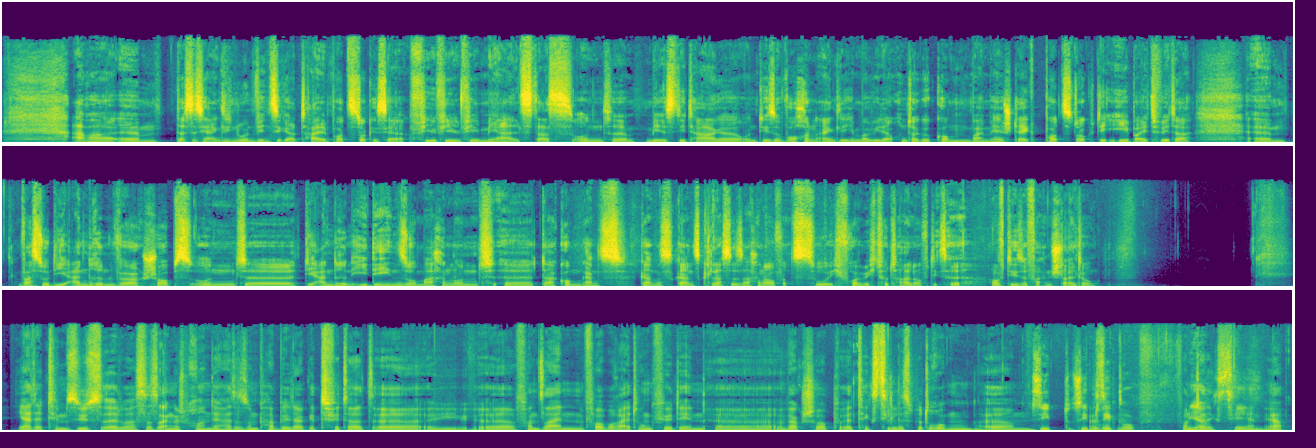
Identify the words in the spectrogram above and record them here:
Aber ähm, das ist ja eigentlich nur ein winziger Teil. Podstock ist ja viel, viel, viel mehr als das. Und äh, mir ist die Tage und diese Wochen eigentlich immer wieder untergekommen beim Hashtag podstock.de bei Twitter, ähm, was so die anderen Workshops und äh, die anderen Ideen so machen. Und äh, da kommen ganz, ganz, ganz klasse Sachen auf uns zu. Ich freue mich total auf diese, auf diese Veranstaltung. Ja, der Tim Süß, äh, du hast das angesprochen, der hatte so ein paar Bilder getwittert äh, wie, äh, von seinen Vorbereitungen für den äh, Workshop äh, Textiles bedrucken. Ähm, Sieb, Siebdruck. Siebdruck von ja. Textilien, ja.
